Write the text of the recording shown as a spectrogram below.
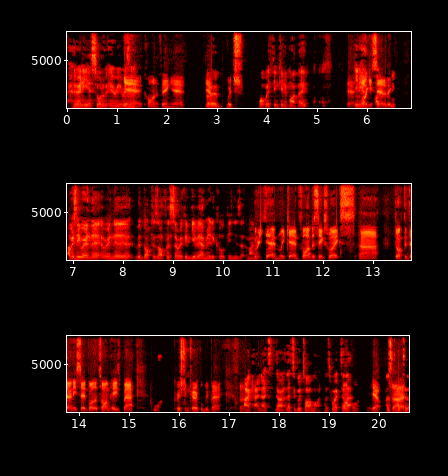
hernia sort of area, isn't yeah, it? kind of thing. Yeah. Yeah. Which, what we're thinking it might be. yeah, You know, like you said, think obviously we're in the we're in the the doctor's office, so we can give our medical opinions at the moment. we can, we can. Five to six weeks. Uh, Dr. Danny said by the time he's back, Christian Kirk will be back. So. Okay, that's all right. That's a good timeline. Let's work to that. Yeah. Let's So.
